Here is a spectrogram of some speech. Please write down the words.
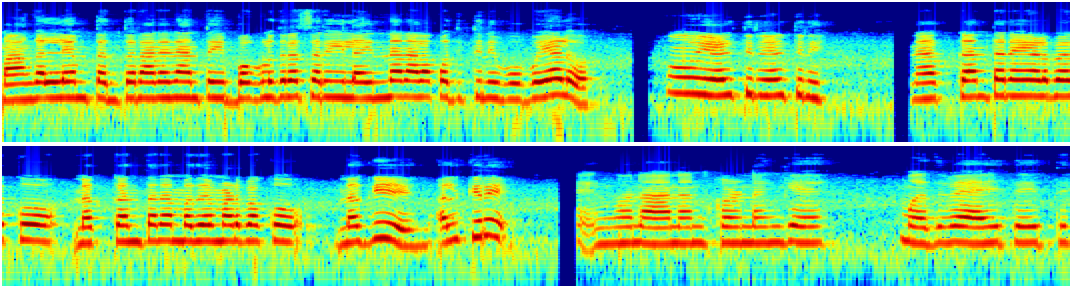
ಮಾಂಗಲ್ಯಂ ತಂತು ನಾನೇನ ಅಂತ ಈ ಬೊಗಳಿದ್ರೆ ಸರಿ ಇಲ್ಲ, ಇನ್ನ ನಾಲ್ಕು ಓದಿತೀನಿ ಒಬ್ಬ ಹೇಳು. ಹ್ಞೂ ಹೇಳ್ತೀನಿ ಹೇಳ್ತೀನಿ. ನಕ್ಕಂತಾನೆ ಹೇಳ್ಬೇಕು, ನಕ್ಕಂತಾನೆ ಮದುವೆ ಮಾಡಬೇಕು. ನಗಿ, ಅಲ್ಕಿರಿ. ಹೆಂಗೋ ನಾನು ಅನ್ಕೊಂಡಂಗೆ ಮದುವೆ ಆಯ್ತೈತೆ.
